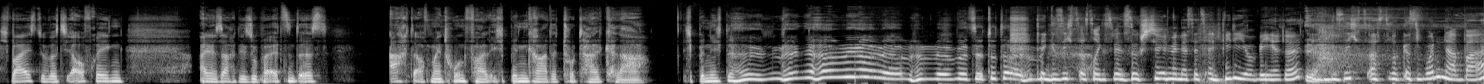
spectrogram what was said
Ich weiß, du wirst dich aufregen. Eine Sache, die super ätzend ist. Achte auf meinen Tonfall. Ich bin gerade total klar. Ich bin nicht. Der Gesichtsausdruck wäre so schön, wenn das jetzt ein Video wäre. Der ja. Gesichtsausdruck ist wunderbar.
